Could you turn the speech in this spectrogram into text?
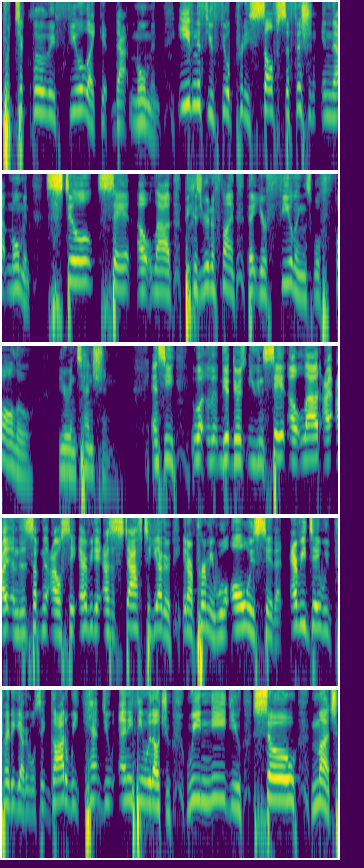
particularly feel like it that moment, even if you feel pretty self sufficient in that moment, still say it out loud because you're going to find that your feelings will follow your intention. And see, well, there's, you can say it out loud. I, I, and this is something I'll say every day as a staff together in our prayer meeting. We'll always say that. Every day we pray together, we'll say, God, we can't do anything without you. We need you so much.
